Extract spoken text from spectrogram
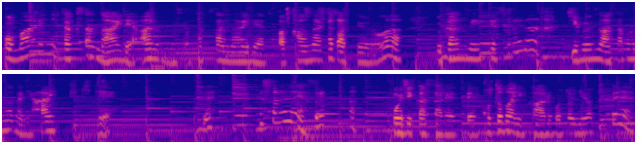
もう周りにたくさんのアイデアあるんですよ。たくさんのアイデアとか考え方っていうのが浮かんでいて、それが自分の頭の中に入ってきて、ね。で、それで、それが文字化されて、言葉に変わることによって、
